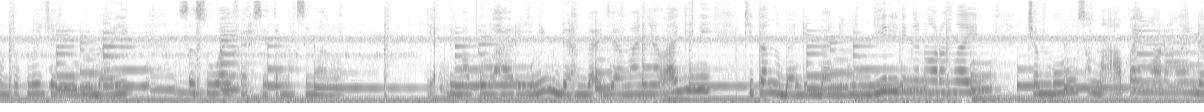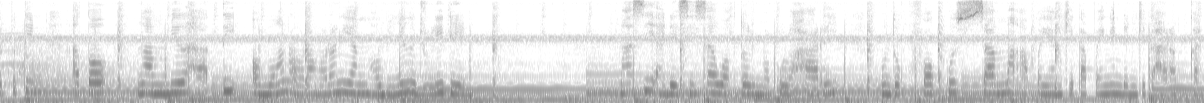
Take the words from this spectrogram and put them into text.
untuk lo jadi lebih baik sesuai versi termaksimal lo ya 50 hari ini udah nggak zamannya lagi nih kita ngebanding-bandingin diri dengan orang lain. Cemburu sama apa yang orang lain dapetin atau ngambil hati omongan orang-orang yang hobinya ngejulidin masih ada sisa waktu 50 hari untuk fokus sama apa yang kita pengen dan kita harapkan.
